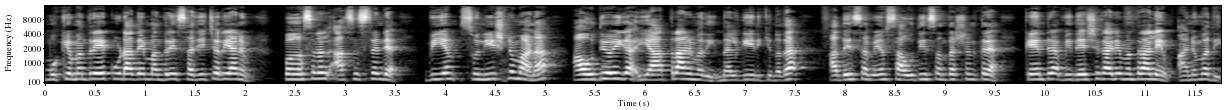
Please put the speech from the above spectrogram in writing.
മുഖ്യമന്ത്രിയെ കൂടാതെ മന്ത്രി സജി ചെറിയാനും പേഴ്സണൽ അസിസ്റ്റന്റ് വി എം സുനീഷിനുമാണ് ഔദ്യോഗിക യാത്രാനുമതി നൽകിയിരിക്കുന്നത്. അതേസമയം സൗദി സന്ദർശനത്തിന് കേന്ദ്ര വിദേശകാര്യ മന്ത്രാലയം അനുമതി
